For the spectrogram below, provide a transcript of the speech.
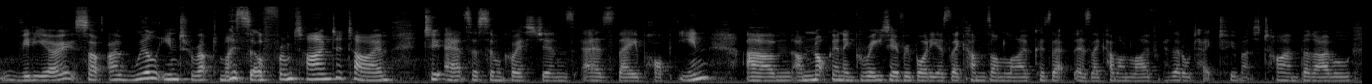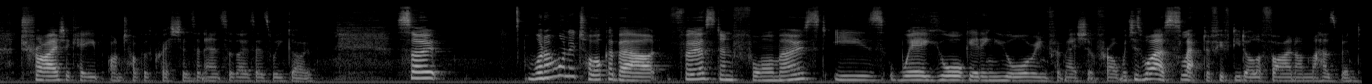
video. So I will interrupt myself from time to time to answer some questions as they pop in. Um, I'm not going to greet everybody as they comes on live because that as they come on live because that'll take too much time, but I will try to keep on top of questions and answer those as we go. So what I want to talk about first and foremost is where you're getting your information from, which is why I slapped a $50 fine on my husband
